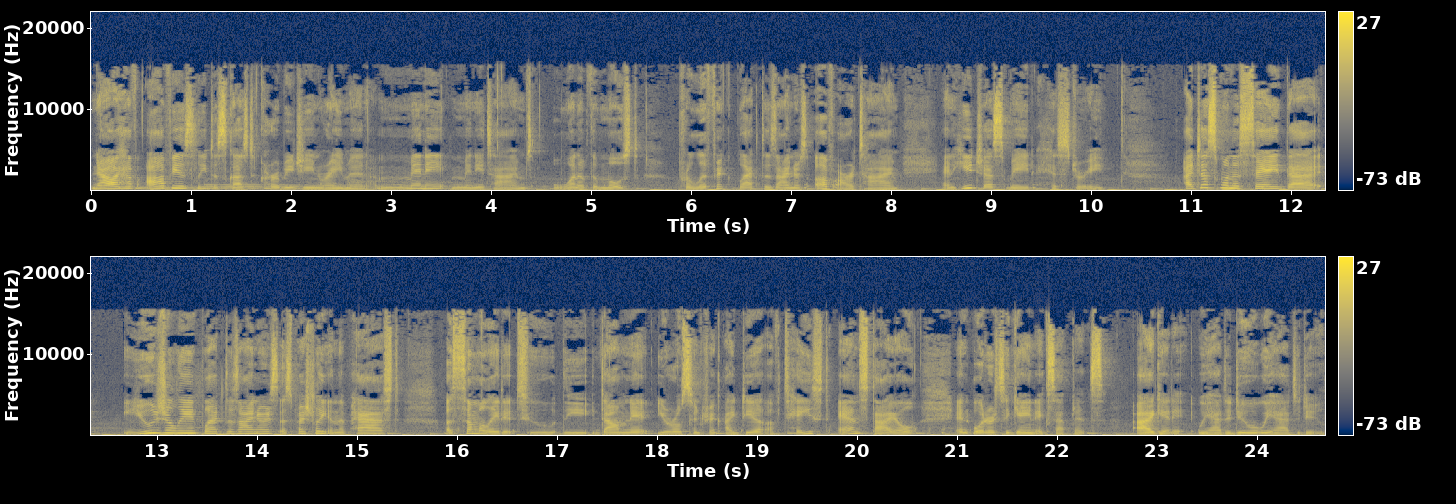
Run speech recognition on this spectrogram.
Now, I have obviously discussed Kerby Jean Raymond many, many times, one of the most prolific black designers of our time, and he just made history. I just want to say that usually black designers, especially in the past, assimilated to the dominant Eurocentric idea of taste and style in order to gain acceptance. I get it. We had to do what we had to do.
